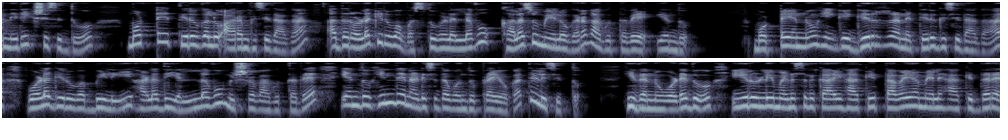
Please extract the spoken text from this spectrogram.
ನಿರೀಕ್ಷಿಸಿದ್ದು, ಮೊಟ್ಟೆ ತಿರುಗಲು ಆರಂಭಿಸಿದಾಗ ಅದರೊಳಗಿರುವ ವಸ್ತುಗಳೆಲ್ಲವೂ ಕಲಸು ಮೇಲೋಗರವಾಗುತ್ತವೆ ಎಂದು. ಮೊಟ್ಟೆಯನ್ನು ಹೀಗೆ ಗಿರ್ರನೆ ತಿರುಗಿಸಿದಾಗ ಒಳಗಿರುವ ಬಿಳಿ, ಹಳದಿ ಎಲ್ಲವೂ ಮಿಶ್ರವಾಗುತ್ತದೆ ಎಂದು ಹಿಂದೆ ನಡೆಸಿದ ಒಂದು ಪ್ರಯೋಗ ತಿಳಿಸಿತ್ತು. ಇದನ್ನು ಒಡೆದು ಈರುಳ್ಳಿ, ಮೆಣಸಿನಕಾಯಿ ಹಾಕಿ ತವೆಯ ಮೇಲೆ ಹಾಕಿದ್ದರೆ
